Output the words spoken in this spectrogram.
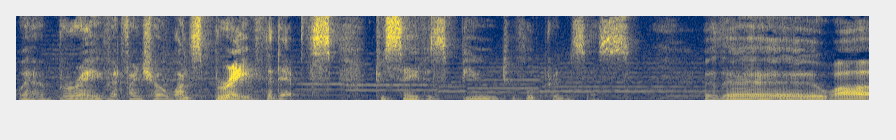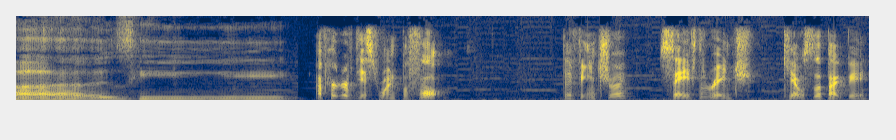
where a brave adventurer once braved the depths to save his beautiful princess. There was he. I've heard of this one before. The adventurer saves the wrench, kills the bugbear,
